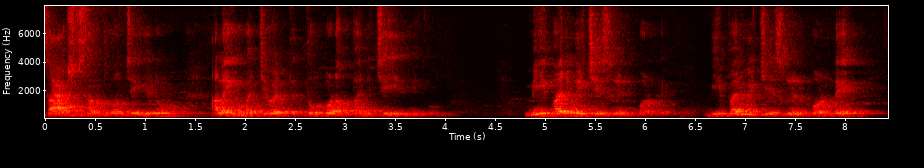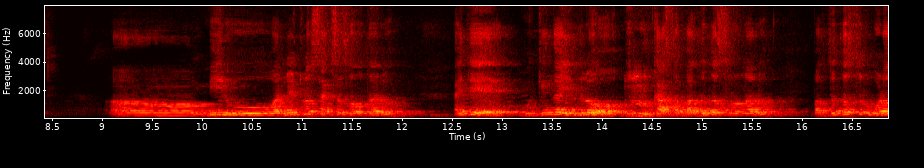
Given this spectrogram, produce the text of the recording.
సాక్షి సంతకం చేయడం అలాగే మధ్యవర్తిత్వం కూడా పని చేయదు మీకు. మీ పని మీరు చేసుకుని వెళ్ళిపోండి. మీ పని మీరు చేసుకుని వెళ్ళిపోండి. మీరు అన్నిట్లో సక్సెస్ అవుతారు. అయితే ముఖ్యంగా ఇందులో కాస్త బద్దకస్తులు ఉన్నారు. బద్దకస్తులు కూడా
